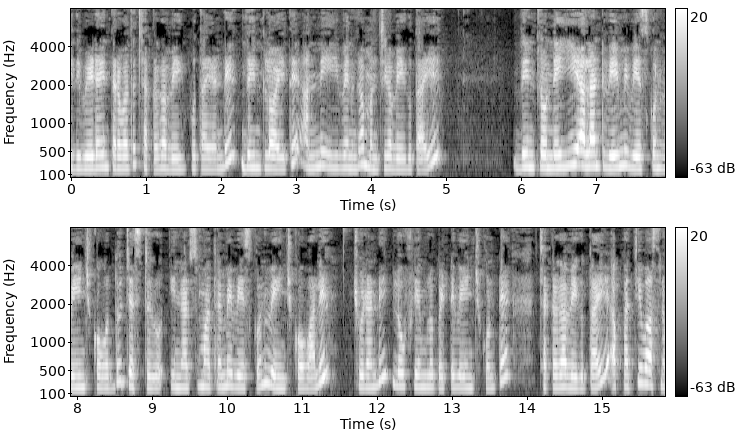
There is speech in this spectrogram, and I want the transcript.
ఇది వేడైన తర్వాత చక్కగా వేగిపోతాయండి. దీంట్లో అయితే అన్ని ఈవెన్గా మంచిగా వేగుతాయి. దీంట్లో నెయ్యి అలాంటివి ఏమి వేసుకొని వేయించుకోవద్దు. జస్ట్ ఈ నట్స్ మాత్రమే వేసుకొని వేయించుకోవాలి. చూడండి లో ఫ్లేమ్లో పెట్టి వేయించుకుంటే చక్కగా వేగుతాయి. ఆ పచ్చి వాసన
